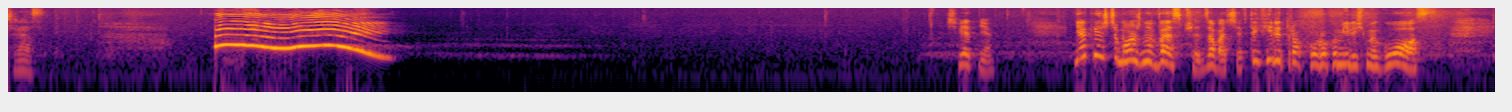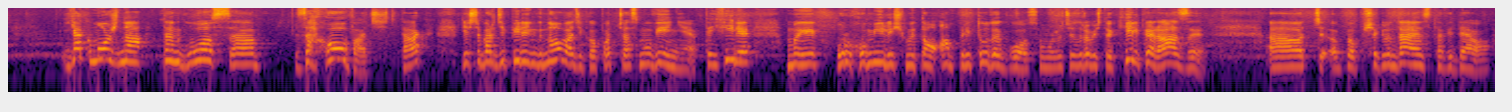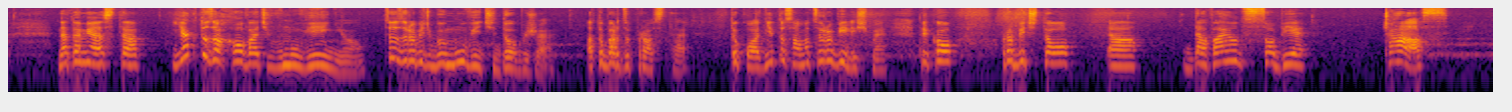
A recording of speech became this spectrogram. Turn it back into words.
Jeszcze raz. Świetnie. Jak jeszcze można wesprzeć? Zobaczcie, w tej chwili trochę uruchomiliśmy głos. Jak można ten głos e, zachować, tak? Jeszcze bardziej pielęgnować go podczas mówienia. W tej chwili my uruchomiliśmy tą amplitudę głosu. Możecie zrobić to kilka razy, e, przeglądając to wideo. Natomiast jak to zachować w mówieniu? Co zrobić, by mówić dobrze? A to bardzo proste. Dokładnie to samo, co robiliśmy. Tylko robić to e, dawając sobie czas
